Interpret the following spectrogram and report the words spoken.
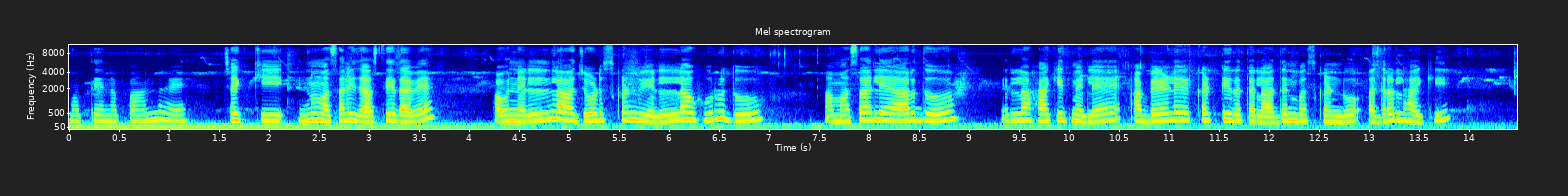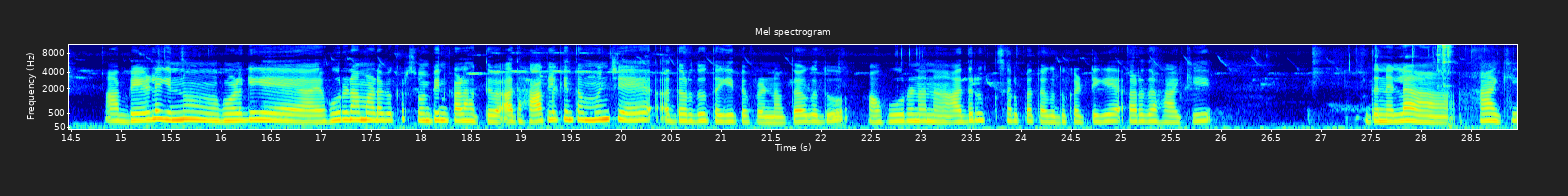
ಮತ್ತೇನಪ್ಪ ಅಂದರೆ ಚಕ್ಕಿ, ಇನ್ನೂ ಮಸಾಲೆ ಜಾಸ್ತಿ ಇದ್ದಾವೆ. ಅವನ್ನೆಲ್ಲ ಜೋಡಿಸ್ಕೊಂಡು ಎಲ್ಲ ಹುರಿದು ಆ ಮಸಾಲೆ ಅರೆದು ಎಲ್ಲ ಹಾಕಿದ ಮೇಲೆ ಆ ಬೇಳೆ ಕಟ್ಟಿರುತ್ತಲ್ಲ ಅದನ್ನು ಬಸ್ಕೊಂಡು ಅದರಲ್ಲಿ ಹಾಕಿ ಆ ಬೇಳೆ ಇನ್ನೂ ಹೋಳಿಗೆಗೆ ಹೂರಣ ಮಾಡಬೇಕಾದ್ರೆ ಸೋಂಪಿನ ಕಾಳು ಹಾಕ್ತೇವೆ. ಅದು ಹಾಕ್ಲಿಕ್ಕಿಂತ ಮುಂಚೆ ಅದರದ್ದು ತೆಗಿತೇವೆ ಫ್ರೆಂಡ್ ನಾವು ತೆಗೆದು ಆ ಹೂರಣನ ಅದ್ರ ಸ್ವಲ್ಪ ತೆಗೆದು ಕಟ್ಟಿಗೆ ಅರ್ಧ ಹಾಕಿ ಅದನ್ನೆಲ್ಲ ಹಾಕಿ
